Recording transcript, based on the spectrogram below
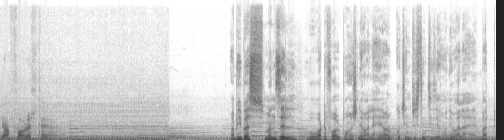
क्या फॉरेस्ट है। अभी बस मंजिल, वो वाटरफॉल पहुँचने वाले हैं और कुछ इंटरेस्टिंग चीज़ें होने वाला है बट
